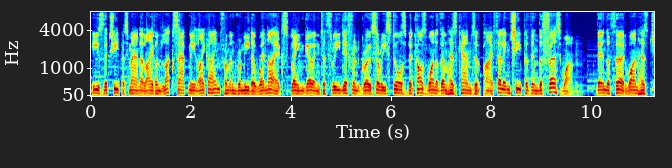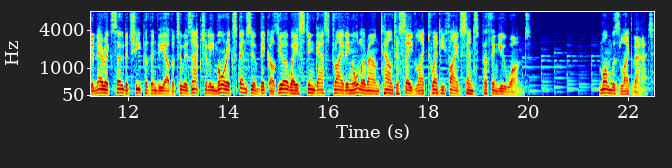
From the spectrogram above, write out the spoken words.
he's the cheapest man alive and looks at me like I'm from Andromeda when I explain going to three different grocery stores because one of them has cans of pie filling cheaper than the first one. Then the third one has generic soda cheaper than the other two is actually more expensive because you're wasting gas driving all around town to save like 25 cents per thing you want. Mom was like that.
